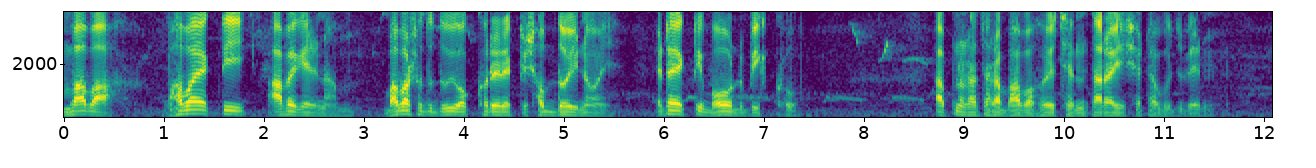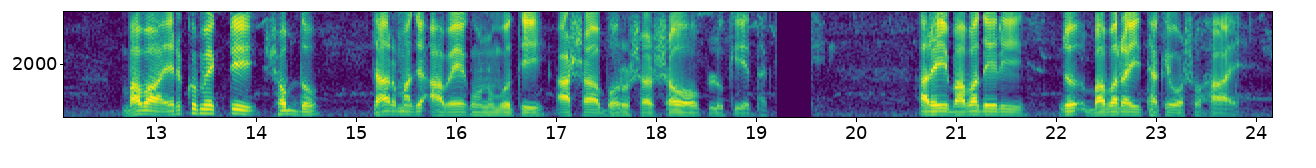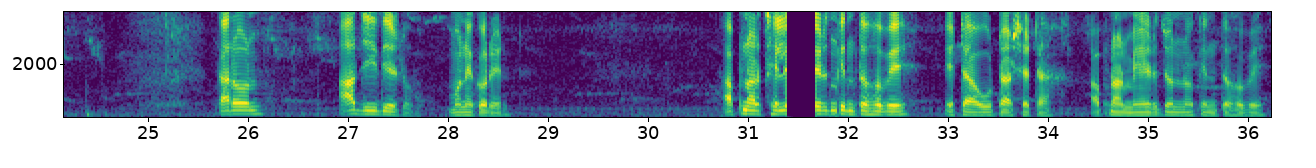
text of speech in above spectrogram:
বাবা বাবা একটি আবেগের নাম। বাবা শুধু দুই অক্ষরের একটি শব্দই নয়, এটা একটি বট বৃক্ষ। আপনারা যারা বাবা হয়েছেন, তারাই সেটা বুঝবেন। বাবা এরকম একটি শব্দ, যার মাঝে আবেগ, অনুভূতি, আশা, ভরসা সব লুকিয়ে থাকে। আর এই বাবাদেরই বাবারাই থাকে অসহায়। কারণ আজ ঈদ মনে করেন আপনার ছেলের কিনতে হবে, এটা, ওটা, সেটা। আপনার মেয়ের জন্য কিনতে হবে,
